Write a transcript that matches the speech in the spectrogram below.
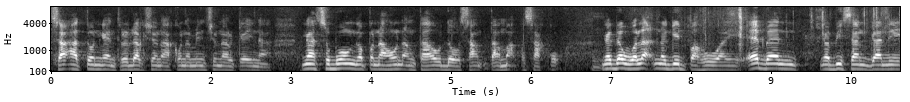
Sa aton nga introduction ako na mensionar kay na nga subong nga panahon ang tao daw tama kasako. Nga daw wala nagid pahuway. Even nga bisan gani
